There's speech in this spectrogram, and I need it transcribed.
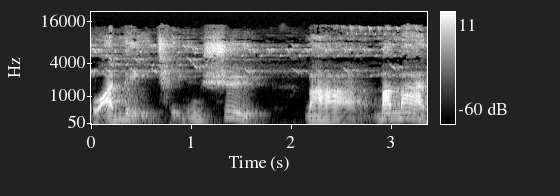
管理情绪。那慢慢，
